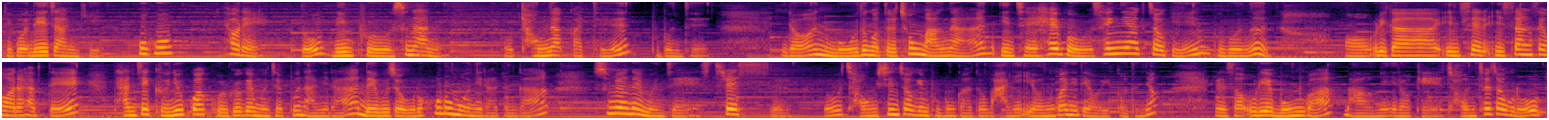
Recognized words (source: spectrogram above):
그리고 내장기, 호흡, 혈액, 또 림프 순환, 그리고 경락 같은 부분들 이런 모든 것들을 총망라한 인체 해부 생리학적인 부분은 어, 우리가 인체, 일상생활을 할 때 단지 근육과 골격의 문제뿐 아니라 내부적으로 호르몬이라든가 수면의 문제, 스트레스, 또 정신적인 부분과도 많이 연관이 되어 있거든요. 그래서 우리의 몸과 마음이 이렇게 전체적으로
